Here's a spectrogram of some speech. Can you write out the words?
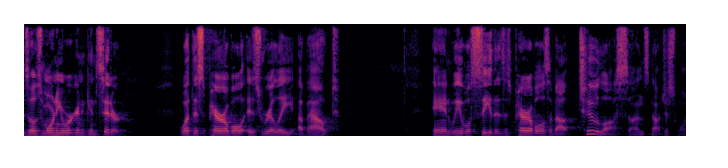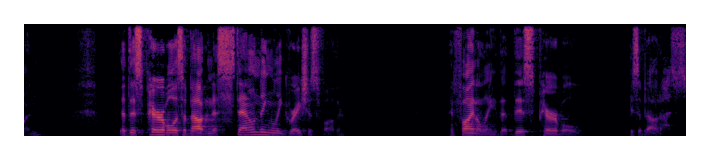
So, this morning we're going to consider what this parable is really about. And we will see that this parable is about two lost sons, not just one that this parable is about an astoundingly gracious Father. And finally, that this parable is about us.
